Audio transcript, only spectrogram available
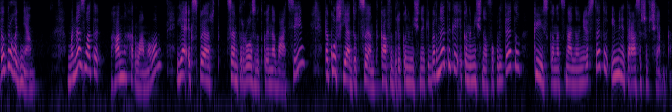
Доброго дня! Мене звати Ганна Харламова, я експерт Центру розвитку інновацій. Також я доцент кафедри економічної кібернетики економічного факультету Київського національного університету імені Тараса Шевченка.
